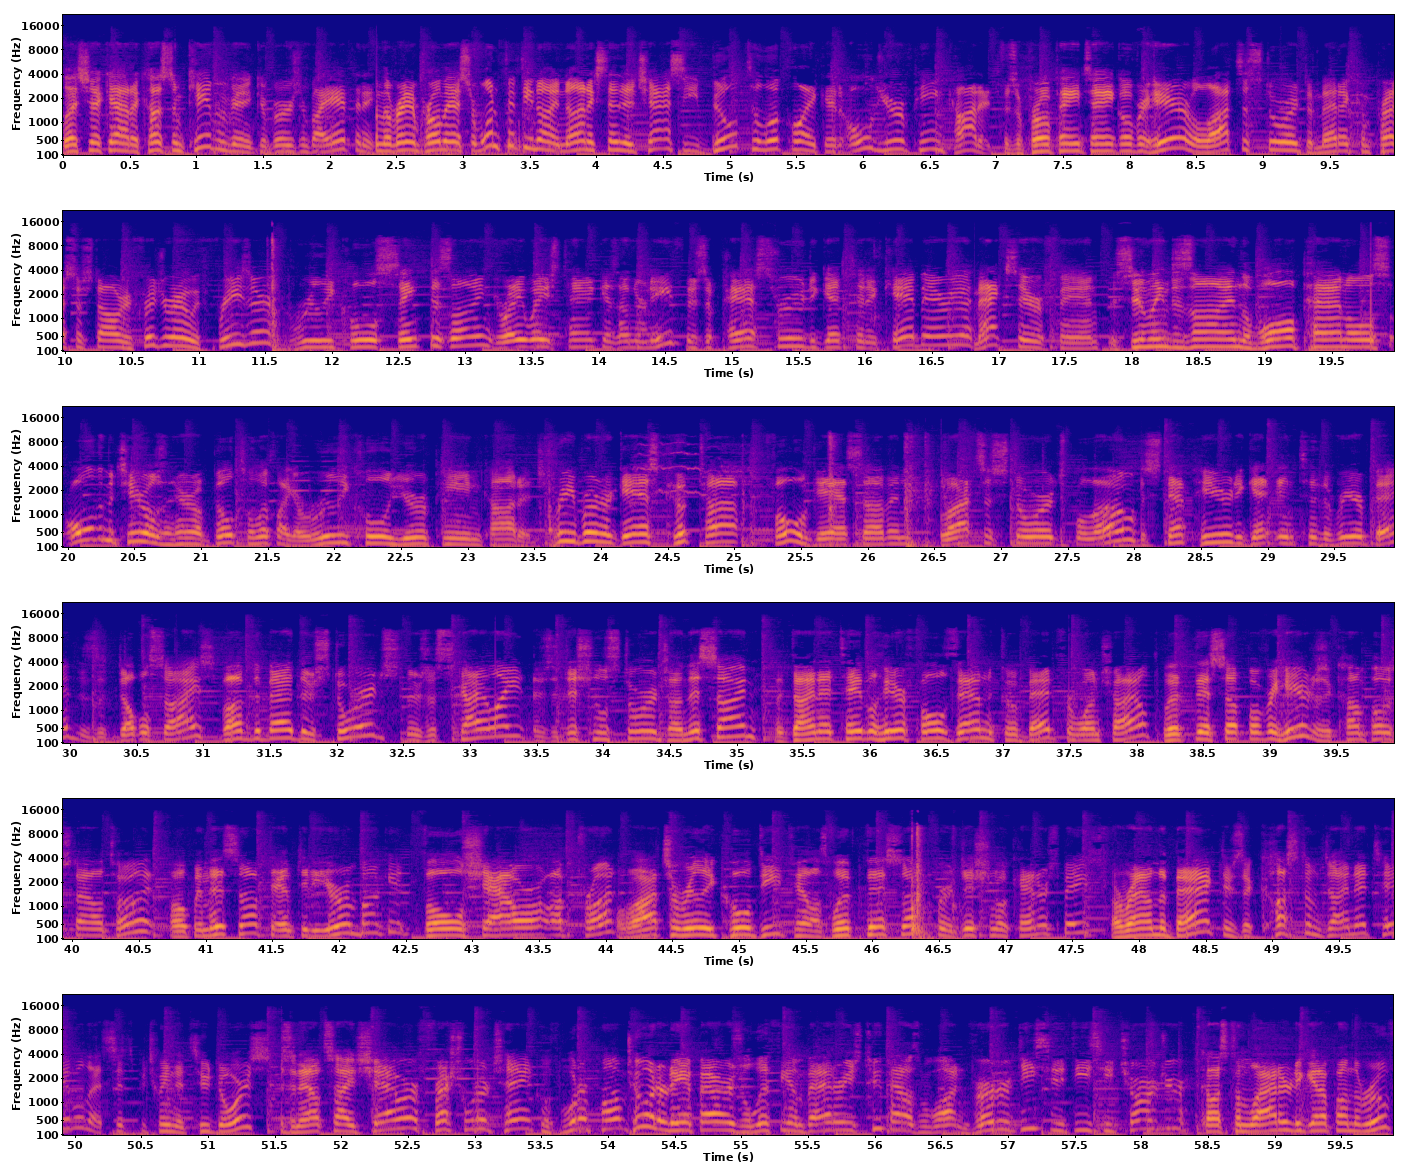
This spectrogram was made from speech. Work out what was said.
Let's check out a custom camper van conversion by Anthony. On the Ram ProMaster 159 non-extended chassis built to look like an old European cottage. There's a propane tank over here, lots of storage, Dometic compressor style refrigerator with freezer, really cool sink design, gray waste tank is underneath. There's a pass-through to get to the cab area, max air fan, the ceiling design, the wall panels, all the materials in here are built to look like a really cool European cottage. Three burner gas cooktop, full gas oven, lots of storage below. The step here to get into the rear bed is a double size. Above the bed, there's storage. There's a skylight. There's additional storage on this side. The dinette table here folds down into a bed for one child. Lift this up over here. There's a compost style toilet. Open this up to empty the urine bucket. Full shower up front. Lots of really cool details. Flip this up for additional counter space. Around the back, there's a custom dinette table that sits between the two doors. There's an outside shower, freshwater tank with water pump, 200 amp hours of lithium batteries, 2000 watt inverter, DC to DC charger, custom ladder to get up on the roof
